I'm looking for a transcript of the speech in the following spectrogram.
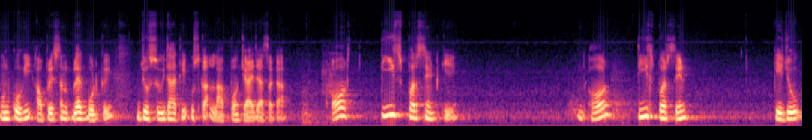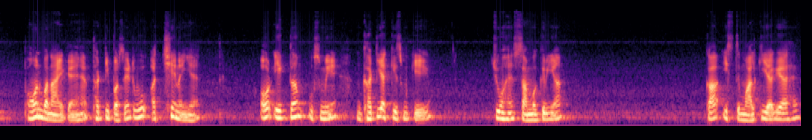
उनको ही ऑपरेशन ब्लैक बोर्ड की जो सुविधा थी, उसका लाभ पहुँचाया जा सका। और तीस परसेंट के, और तीस परसेंट के जो फ़ोन बनाए गए हैं थर्टी परसेंट वो अच्छे नहीं हैं। और एकदम उसमें घटिया किस्म के जो हैं सामग्रियाँ का इस्तेमाल किया गया है।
